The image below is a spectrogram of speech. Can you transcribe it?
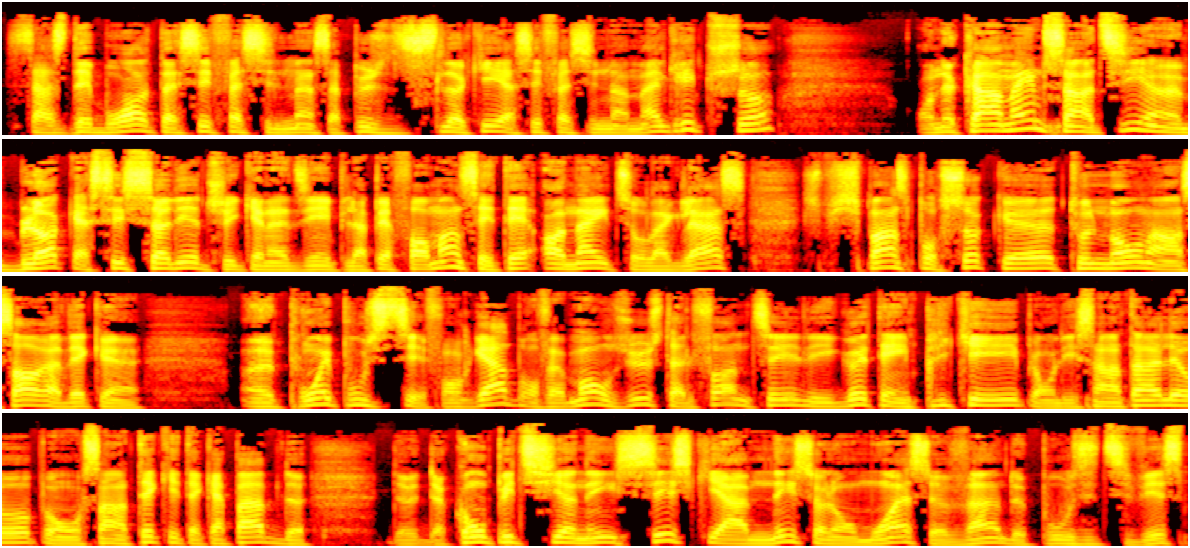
Ça se déboîte assez facilement. Ça peut se disloquer assez facilement. Malgré tout ça, on a quand même senti un bloc assez solide chez les Canadiens. Puis la performance était honnête sur la glace. Je pense pour ça que tout le monde en sort avec un, point positif. On regarde, on fait, mon Dieu, c'était le fun. les gars étaient impliqués, puis on les sentait là, puis on sentait qu'ils étaient capables de, compétitionner. C'est ce qui a amené, selon moi, ce vent de positivisme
